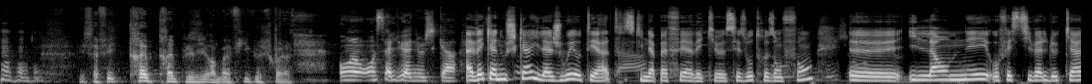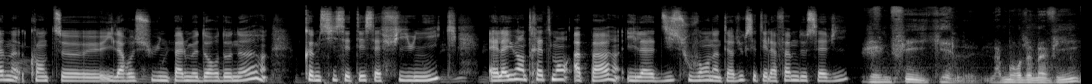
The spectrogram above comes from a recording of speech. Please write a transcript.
et ça fait très très plaisir à ma fille que je sois là. On, salue Anouchka. Avec Anouchka, il a joué au théâtre, ce qu'il n'a pas fait avec euh, ses autres enfants. Euh, il l'a emmené au Festival de Cannes quand euh, il a reçu une palme d'or d'honneur, comme si c'était sa fille unique. Elle a eu un traitement à part. Il a dit souvent en interview que c'était la femme de sa vie. J'ai une fille qui est l'amour de ma vie,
